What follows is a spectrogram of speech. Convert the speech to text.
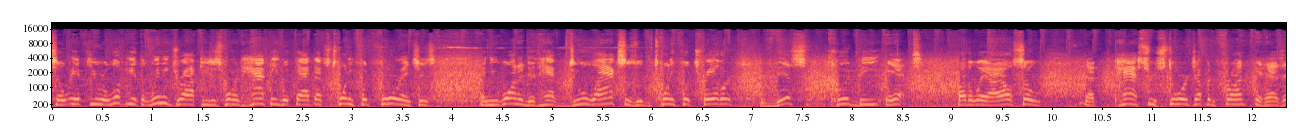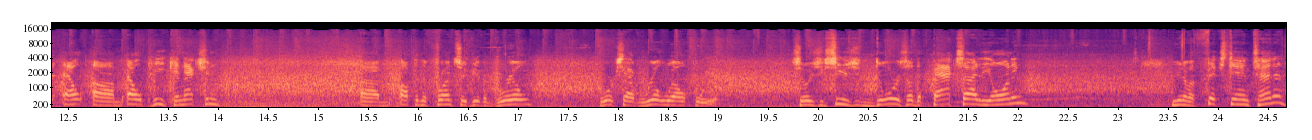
So if you were looking at the Winnie Drop, you just weren't happy with that, that's 20 foot 4 inches, and you wanted to have dual axles with a 20 foot trailer, this could be it. By the way, I also, that pass-through storage up in front, it has L, um, LP connection um, up in the front, so if you have a grill, works out real well for you. So as you see, as your doors are the back side of the awning, you're gonna have a fixed antenna.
